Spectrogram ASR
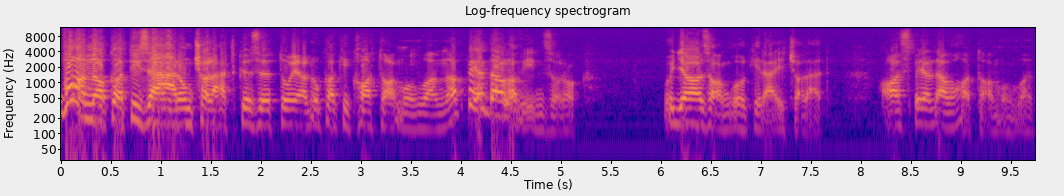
vannak a 13 család között olyanok akik hatalmon vannak. Például a Windsorok. Ugye az angol királyi család. Az például hatalmon van.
